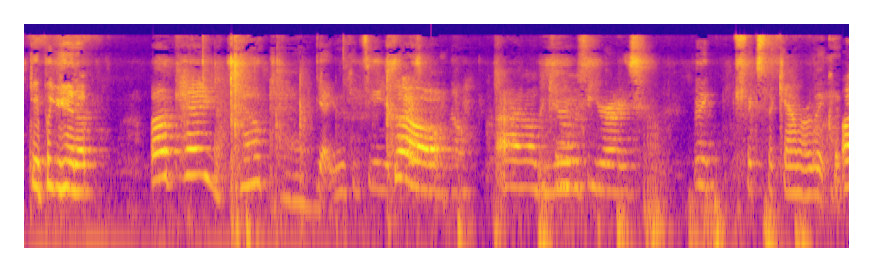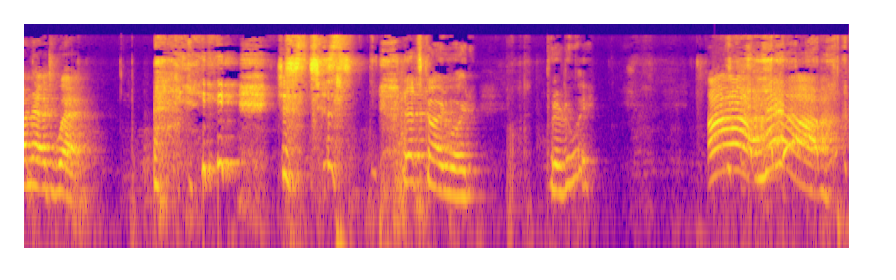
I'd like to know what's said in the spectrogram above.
Okay, put your hand up. Okay, it's okay. Yeah, you can see your So, eyes. No, I don't you can't see your eyes. Let me fix the camera really quick. Oh, no, it's wet. just, just, that's cardboard. Put it away. Ah, Lea!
